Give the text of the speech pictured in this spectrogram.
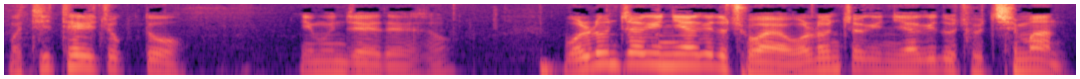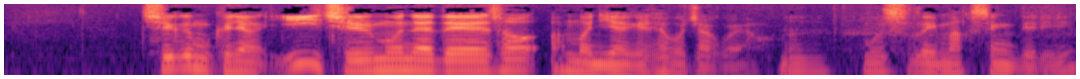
뭐 디테일 쪽도 이 문제에 대해서 원론적인 이야기도 좋아요. 원론적인 이야기도 좋지만 지금 그냥 이 질문에 대해서 한번 이야기를 해보자고요. 음. 무슬림 학생들이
